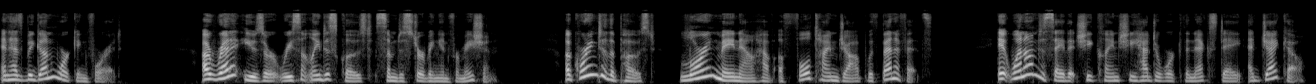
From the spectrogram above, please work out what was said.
and has begun working for it. A Reddit user recently disclosed some disturbing information. According to the post, Lauren may now have a full time job with benefits. It went on to say that she claimed she had to work the next day at Geico.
